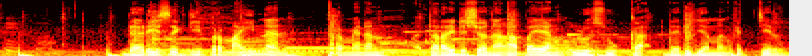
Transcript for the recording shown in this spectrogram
sih itu. Dari segi permainan, permainan tradisional apa yang lu suka dari zaman kecil?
